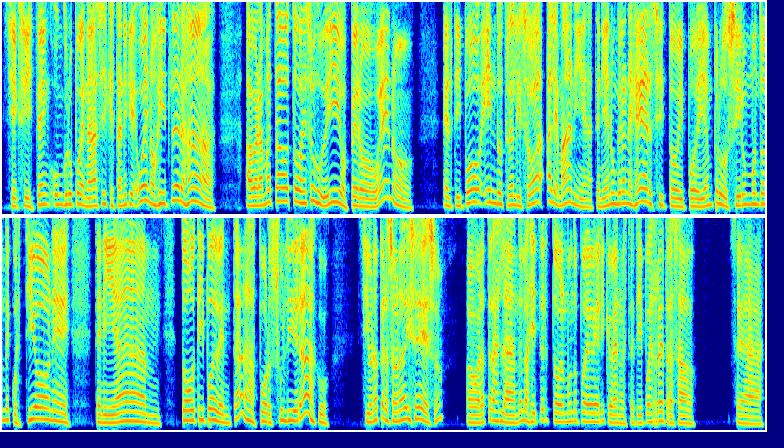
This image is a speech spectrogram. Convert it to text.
Si existen un grupo de nazis que están y que, bueno, Hitler habrá matado a todos esos judíos, pero bueno, el tipo industrializó a Alemania, tenían un gran ejército y podían producir un montón de cuestiones, tenían todo tipo de ventajas por su liderazgo. Si una persona dice eso, ahora trasladándolo a Hitler, todo el mundo puede ver y que, bueno, este tipo es retrasado. O sea,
